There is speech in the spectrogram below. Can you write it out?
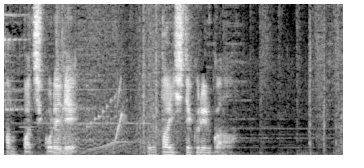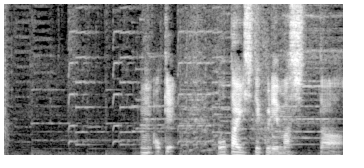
カンパチこれで交代してくれるかな？うん、オッケー。交代してくれました。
